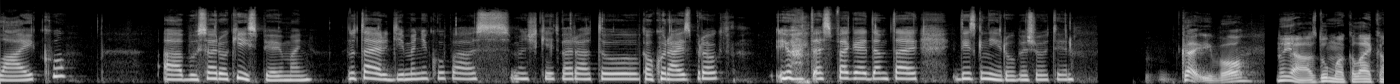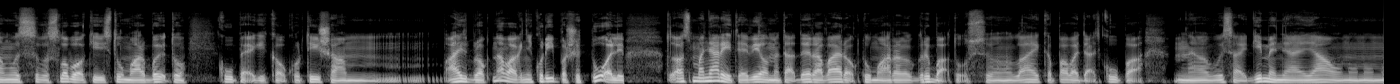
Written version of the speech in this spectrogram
laiku, uh, būs vairāk īspējumaņu. Nu, tā ir ģimeņa kopā. Es, man šķiet, varētu kaut kur aizbraukt. Jo tas pagaidām tā diezgan ierobežot. Ir. Kā Ivo? Nu jā, es domāju, ka laikam vislabākais tomēr būtu kopīgi kaut kur tiešām aizbraukt. Nav vajag nekur īpaši toļi. Tas man arī tie vēlme tāda ir vairāk, tomēr gribētos uh, laika pavadīt kopā uh, visai ģimenei. Jā, un, un, un,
